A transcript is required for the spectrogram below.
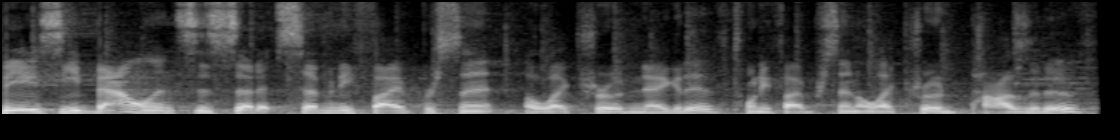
The AC balance is set at 75% electrode negative, 25% electrode positive.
